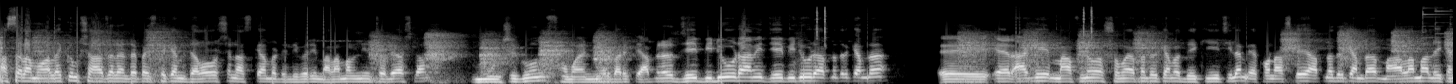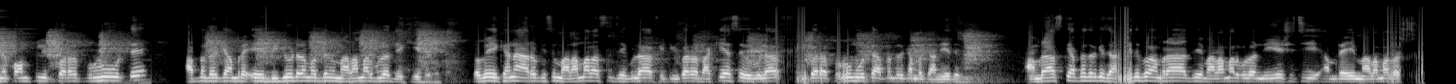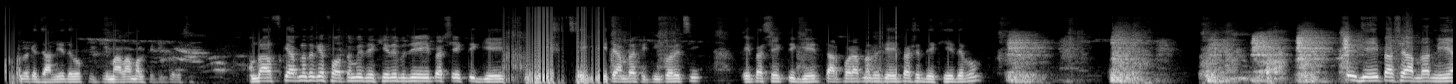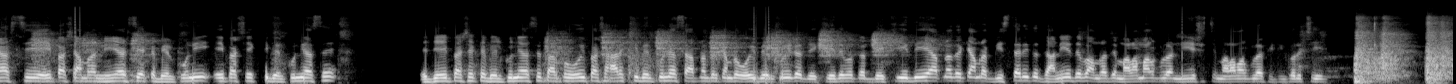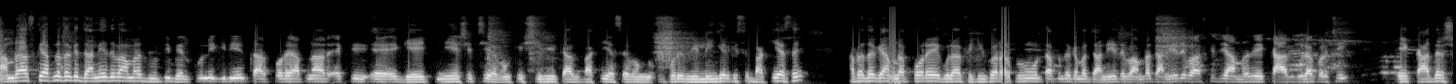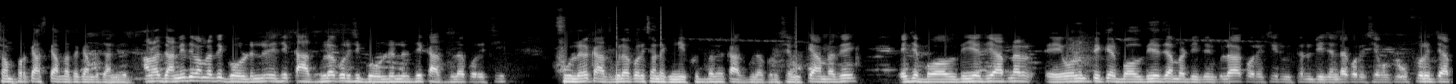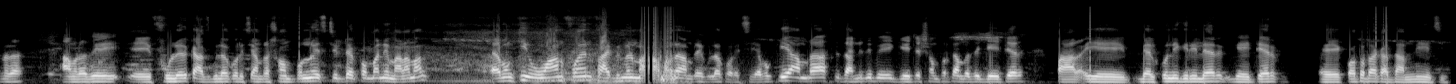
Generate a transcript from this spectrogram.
আসসালামু আলাইকুম শাহজাল এন্টারপ্রাইজ থেকে আমি দেওয়া হোসেন। আজকে আমরা ডেলিভারি মালামাল নিয়ে চলে আসলাম মুন্সিগঞ্জ হুমায়ুন মিয়ার বাড়িতে। আপনারা যে ভিডিওটা, আমি যে ভিডিওটা আপনাদেরকে আমরা এর আগে মাপ নেওয়ার সময় আপনাদেরকে আমরা দেখিয়েছিলাম, এখন আজকে আপনাদেরকে আমরা মালামাল এখানে কমপ্লিট করার পূর্ব মুহূর্তে আপনাদেরকে আমরা এই ভিডিওটার মাধ্যমে মালামালগুলো দেখিয়ে দেবো। তবে এখানে আরও কিছু মালামাল আছে, যেগুলা ফিটিং করার বাকি আছে, ওইগুলা ফিটিং করার পূর্ব মুহূর্তে আপনাদেরকে আমরা জানিয়ে দেবো। আমরা আজকে আপনাদেরকে জানিয়ে দেবো, আমরা যে মালামালগুলো নিয়ে এসেছি, আমরা এই মালামাল আপনাদেরকে জানিয়ে দেবো কি কি মালামাল ফিটিং করেছি। আমরা আজকে আপনাদেরকে প্রথমে দেখিয়ে দেবো যে এই পাশে একটি গেট এই গেটে আমরা ফিটিং করেছি। এই পাশে একটি গেট তারপর আপনাদেরকে এই পাশে দেখিয়ে দেবো। এই যে এই পাশে আমরা নিয়ে আসছি, এই পাশে আমরা নিয়ে আসছি একটা বেলকনি, এই পাশে একটি বেলকনি আছে। এই যে এই পাশে একটা বেলকনি আছে, তারপর ওই পাশে আরেকটি বেলকুনি আছে, আপনাদেরকে আমরা ওই বেলকনিটা দেখিয়ে দেবো। তো দেখিয়ে দিয়ে আপনাদেরকে আমরা বিস্তারিত জানিয়ে দেবো আমরা যে মালামালগুলো নিয়ে এসেছি, মালামালগুলো ফিটিং করেছি। আমরা আজকে আপনাদেরকে জানিয়ে দেবো, আমরা দুটি বেলকনি গ্রিল তারপরে আপনার একটি গেট নিয়ে এসেছি এবং কি সিঁড়ির কাজ বাকি আছে এবং উপরে এর কিছু বাকি আছে। আপনাদেরকে আমরা পরে এগুলা ফিটিং করার মুহূর্তে আপনাদেরকে আমরা জানিয়ে দেবো। আমরা জানিয়ে দেবো আজকে যে আমরা যে কাজগুলা করেছি, এই কাজের সম্পর্কে আজকে আপনাদেরকে আমরা জানিয়ে দেবো। আমরা জানিয়ে দেবো, আমরা যে গোল্ডেনের যে কাজগুলা করেছি গোল্ডেনের যে কাজগুলা করেছি, ফুলের কাজগুলা করেছি, অনেক নিখুঁতভাবে কাজগুলা করেছি এবং কি আমরা যে এই যে বল দিয়ে যে আপনার, এই অলিম্পিকের বল দিয়ে যে আমরা ডিজাইনগুলো করেছি, রুইতনের ডিজাইনটা করেছি এবং উপরে যে আপনারা আমরা যে এই ফুলের কাজগুলো করেছি, আমরা সম্পূর্ণ স্ট্রিট কোম্পানি মালামাল এবং কি one point five M L মালামাল আমরা এগুলো করেছি। এবং কি আমরা আজকে জানিয়ে দেবো এই গেটের সম্পর্কে, আমরা যে গেটের ব্যালকনি গ্রিলের গেটের কত টাকা দাম নিয়েছি,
